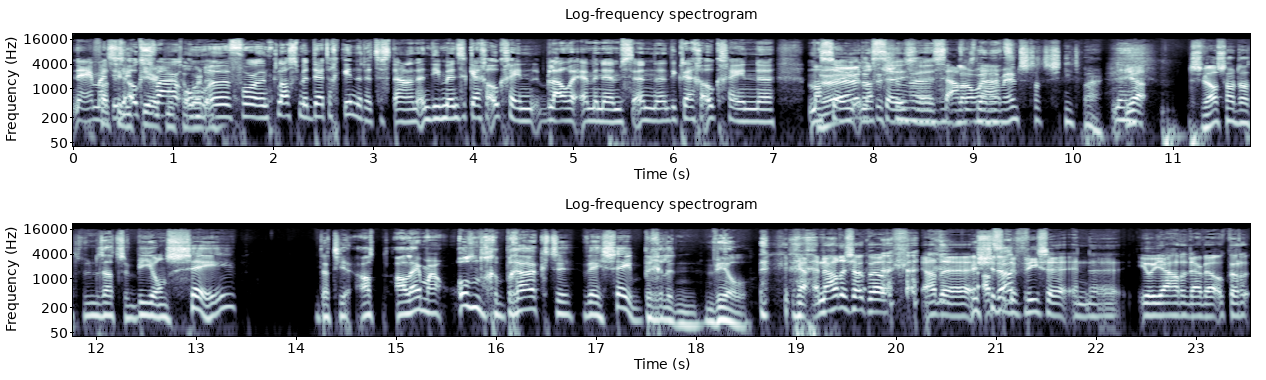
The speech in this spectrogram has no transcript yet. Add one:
Nee, maar het is ook zwaar om eh, voor een klas met 30 kinderen te staan. En die mensen krijgen ook geen blauwe M&M's. En eh, die krijgen ook geen eh masseu Nee, dat is een, blauwe. M&M's, dat is niet waar. Nee. Ja. Het is wel zo dat, dat Beyoncé... dat hij al- alleen maar ongebruikte wc-brillen wil. Ja, en daar hadden ze ook wel... Hadden Wist je dat? de Vriese en eh Ilja hadden daar wel ook wel...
